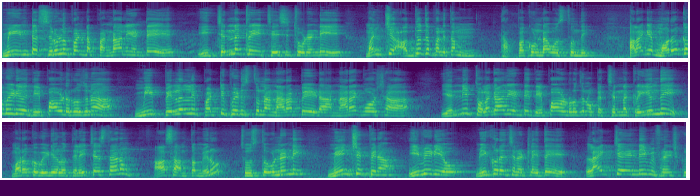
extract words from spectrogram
మీ ఇంట సిరులు పంట పండాలి అంటే ఈ చిన్న క్రియ చేసి చూడండి. మంచి అద్భుత ఫలితం తప్పకుండా వస్తుంది. అలాగే మరొక వీడియో దీపావళి రోజున మీ పిల్లల్ని పట్టి పీడిస్తున్న నరపేడ నరఘోష ఇవన్నీ తొలగాలి అంటే దీపావళి రోజున ఒక చిన్న క్రియ ఉంది. మరొక వీడియోలో తెలియచేస్తాను. ఆశాంతం మీరు చూస్తూ ఉండండి. మేం చెప్పిన ఈ వీడియో మీకు నచ్చినట్లయితే లైక్ చేయండి మీ ఫ్రెండ్స్కు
